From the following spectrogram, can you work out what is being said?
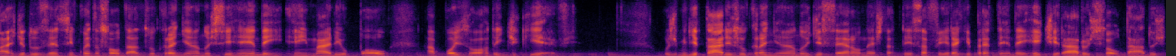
Mais de 250 soldados ucranianos se rendem em Mariupol após ordem de Kiev. Os militares ucranianos disseram nesta terça-feira que pretendem retirar os soldados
